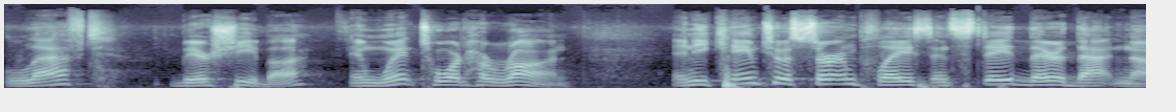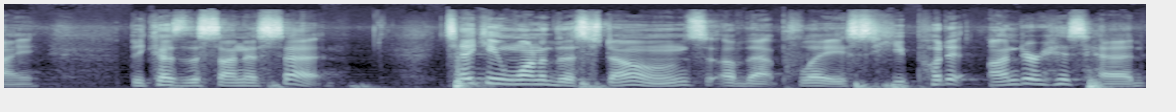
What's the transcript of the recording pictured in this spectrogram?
left Beersheba and went toward Haran. And he came to a certain place and stayed there that night because the sun had set. Taking one of the stones of that place, he put it under his head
